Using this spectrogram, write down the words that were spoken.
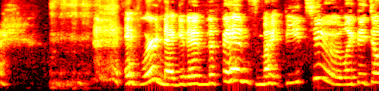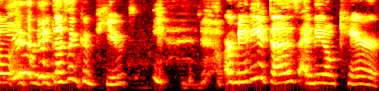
if we're negative, the fans might be too. Like, they don't, yeah. like, it doesn't compute or maybe it does and they don't care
